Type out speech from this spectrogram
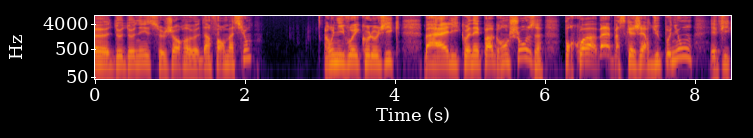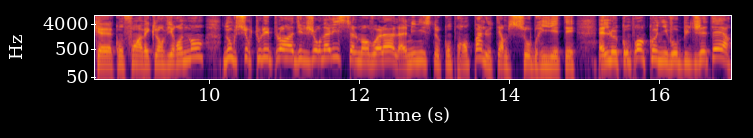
euh, de donner ce genre euh, d'informations. Au niveau écologique, bah elle y connaît pas grand-chose. Pourquoi? Bah, Parce qu'elle gère du pognon et puis qu'elle confond avec l'environnement. Donc sur tous les plans, a dit le journaliste, seulement voilà, la ministre ne comprend pas le terme sobriété. Elle ne comprend qu'au niveau budgétaire.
